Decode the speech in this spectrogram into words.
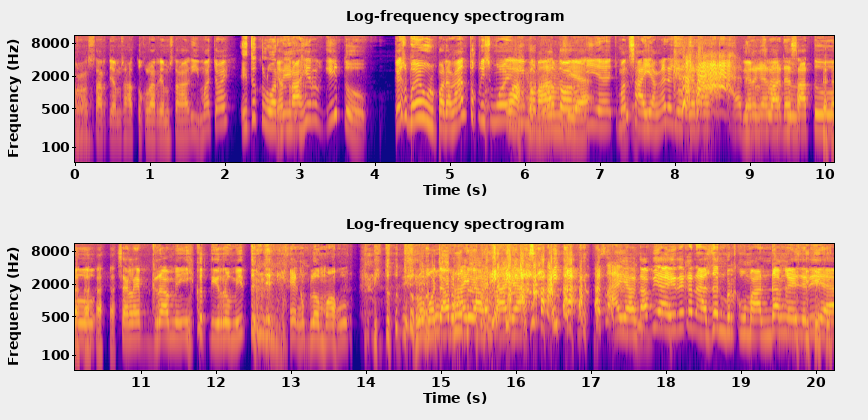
Orang start jam 1 kelar jam setengah lima coy. Itu keluar Yang di terakhir gitu. Kayak semuanya udah pada ngantuk nih semua Wah, ini moderator. sih ya. Iya, cuman sayang aja gara-gara Ada gara-gara ada satu selebgram yang ikut di room itu jadi kayak belum mau ditutup. Belum mau cabut ya. sayang, sayang, sayang. sayang. Tapi akhirnya kan azan berkumandang ya jadi ya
